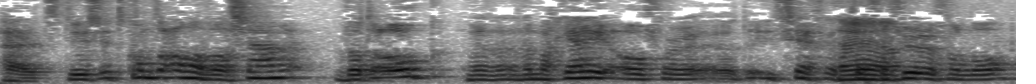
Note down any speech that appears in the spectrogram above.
uit. Dus het komt allemaal wel samen. Wat ook, dan mag jij over uh, iets zeggen, ja, ja. van Law.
